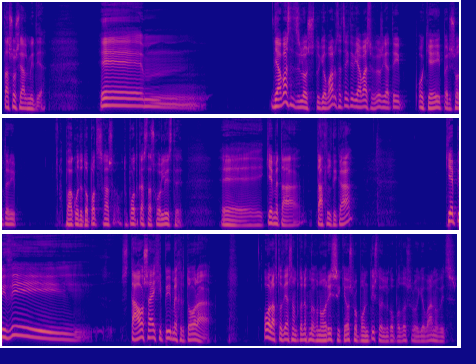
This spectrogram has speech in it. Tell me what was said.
τα social media. Ε, διαβάστε τις δηλώσεις του Γιοβάνοβιτς, θα τις έχετε διαβάσει βεβαίως, γιατί, OK, okay, περισσότεροι που ακούτε το podcast, το podcast θα ασχολείστε ε, και με τα, τα αθλητικά. Και επειδή στα όσα έχει πει μέχρι τώρα όλο αυτό το διάστημα που τον έχουμε γνωρίσει και ως προπονητής στο ελληνικό ποδόσφαιρο ο Γιοβάνοβιτς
